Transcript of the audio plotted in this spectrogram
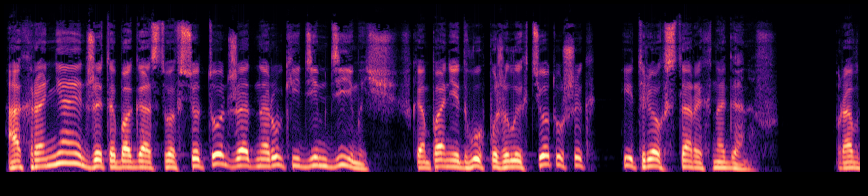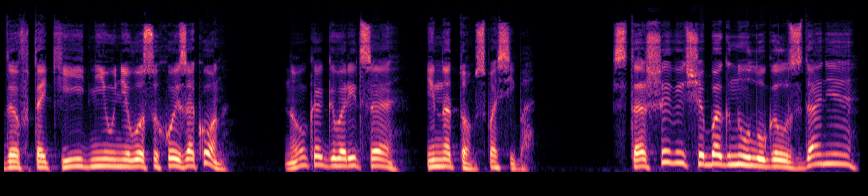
Охраняет же это богатство все тот же однорукий Дим Димыч в компании двух пожилых тетушек и трех старых наганов. Правда, в такие дни у него сухой закон. Ну, как говорится, и на том спасибо. Сташевич обогнул угол здания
